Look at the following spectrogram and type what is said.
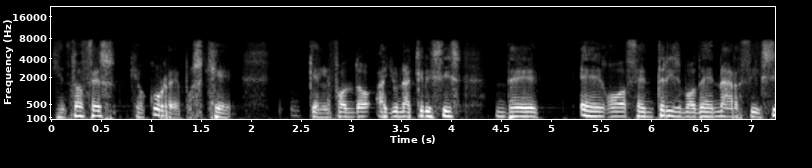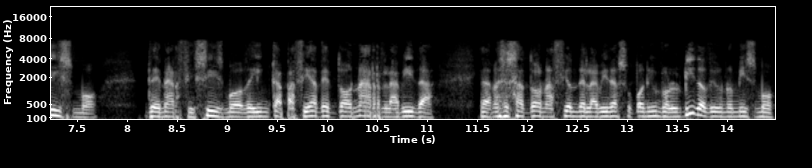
Y entonces, ¿qué ocurre? Pues que, que en el fondo hay una crisis de egocentrismo, de narcisismo, de narcisismo, de incapacidad de donar la vida. Y además esa donación de la vida supone un olvido de uno mismo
